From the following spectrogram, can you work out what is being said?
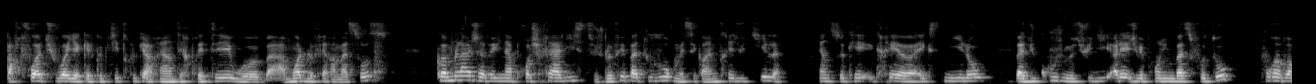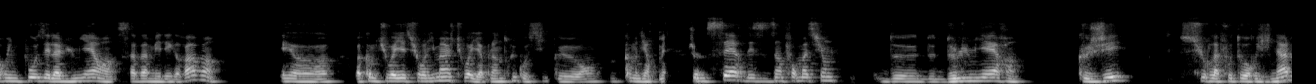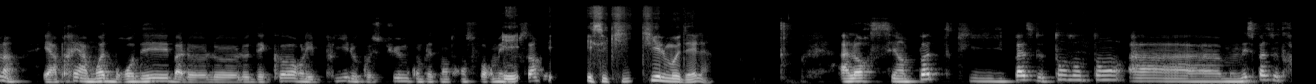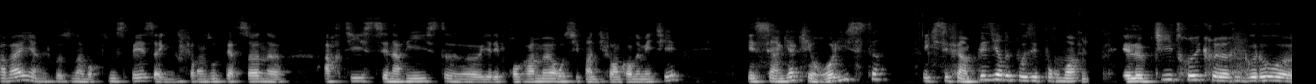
parfois, tu vois, il y a quelques petits trucs à réinterpréter ou euh, bah, à moi de le faire à ma sauce. Comme là, j'avais une approche réaliste, je ne le fais pas toujours, mais c'est quand même très utile, rien de se créer euh, ex nihilo. Bah, du coup, je me suis dit, allez, je vais prendre une base photo pour avoir une pose et la lumière, ça va m'aider grave. Et euh, bah, comme tu voyais sur l'image, tu vois, il y a plein de trucs aussi que, comment dire, je me sers des informations de, lumière que j'ai sur la photo originale. Et après, à moi de broder bah, le, décor, les plis, le costume complètement transformé, tout ça. Et c'est qui Qui est le modèle? Alors, c'est un pote qui passe de temps en temps à mon espace de travail. Je bosse dans un working space avec différentes autres personnes, euh, artistes, scénaristes, euh, il y a des programmeurs aussi, enfin différents corps de métier. Et c'est un gars qui est rôliste et qui s'est fait un plaisir de poser pour moi. Et le petit truc euh, rigolo,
